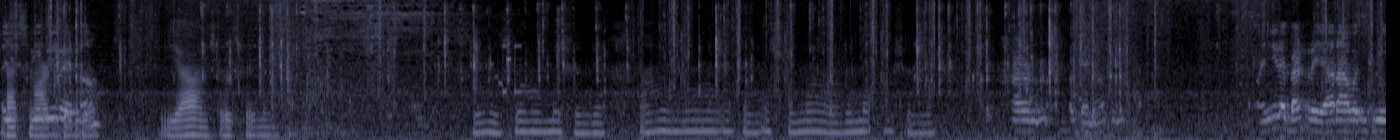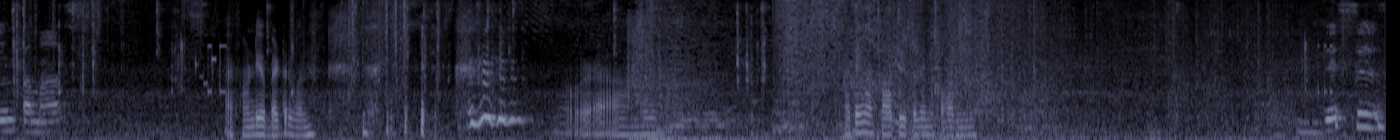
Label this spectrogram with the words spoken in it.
That's not right good. now? Yeah, I'm still streaming. Slow, slow motion, yeah. I'm a slow motion, I'm a motion, yeah. I don't know. Okay, nothing. I need a battery. यार I have a green FAMAS. I found you a better one. I think I saw people in corner. This is.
